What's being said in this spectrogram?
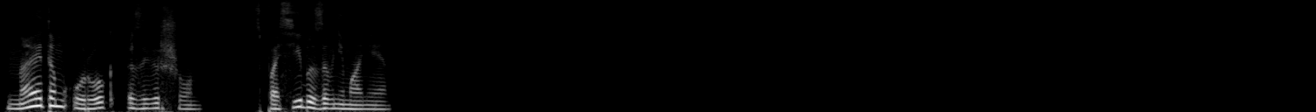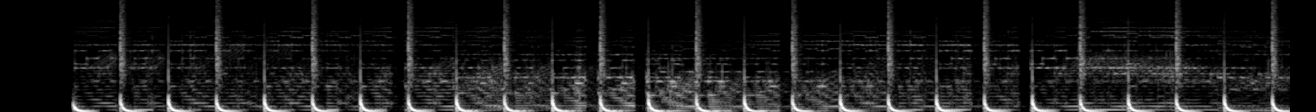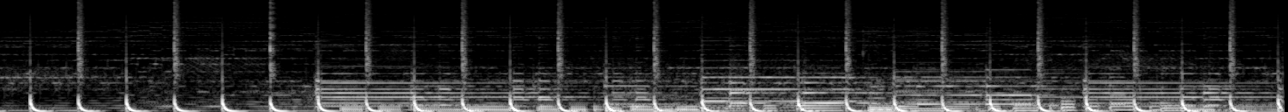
На этом урок завершен. Спасибо за внимание.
